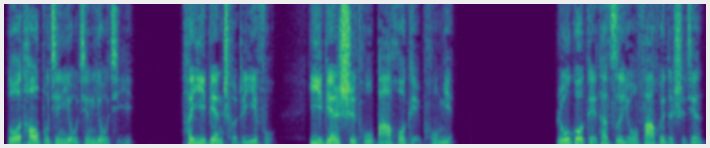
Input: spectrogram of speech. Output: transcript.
罗涛不禁又惊又急，他一边扯着衣服，一边试图把火给扑灭。如果给他自由发挥的时间，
